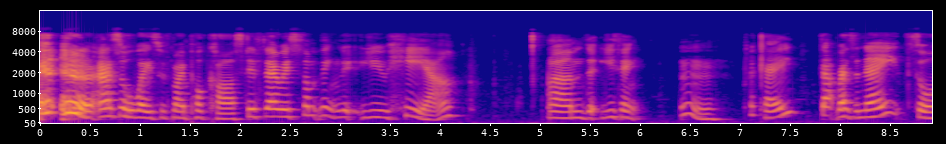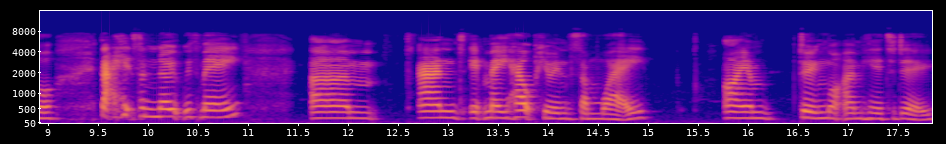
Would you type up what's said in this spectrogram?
as always with my podcast, if there is something that you hear um, that you think, hmm, okay, that resonates or that hits a note with me, um, and it may help you in some way, I am doing what I'm here to do.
